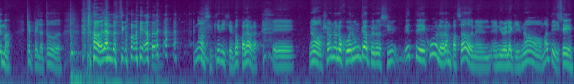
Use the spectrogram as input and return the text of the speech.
Emma. Qué pelotudo. Estaba hablando así como media hora. No, si qué dije, dos palabras. Eh, no, yo no lo jugué nunca, pero si este juego lo habrán pasado en el en nivel X, ¿no, Mati? Sí,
